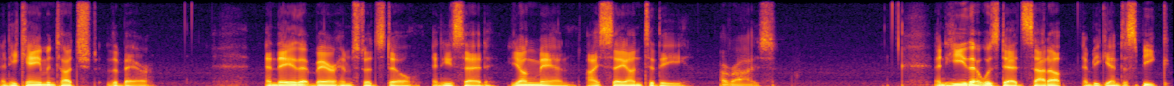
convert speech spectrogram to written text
And he came and touched the bier. And they that bare him stood still. And he said, Young man, I say unto thee, Arise. And he that was dead sat up, and began to speak,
